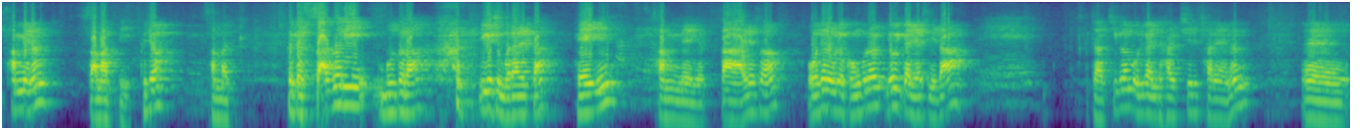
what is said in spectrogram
삼매는 사마띠, 그죠? 사마 그러니까 싸그리 무드라, 이것이 뭐라 했다? 해인 삼매였다. 그래서 오전에 우리가 공부를 여기까지 했습니다. 자, 지금 우리가 이제 할 7차례는, 에,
